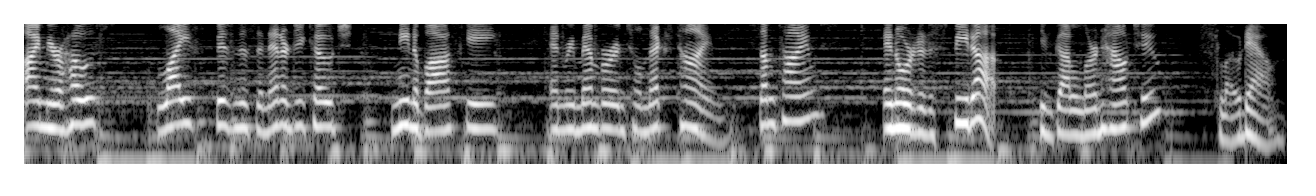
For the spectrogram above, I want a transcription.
I'm your host, life, business, and energy coach, Nina Boski. And remember, until next time, sometimes in order to speed up, you've got to learn how to slow down.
